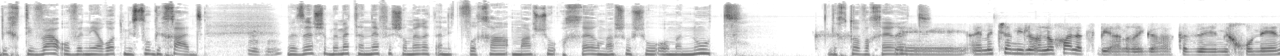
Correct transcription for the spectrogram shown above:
בכתיבה או בניירות מסוג אחד. Mm-hmm. וזה שבאמת הנפש אומרת, אני צריכה משהו אחר, משהו שהוא אומנות. לכתוב אחרת? אה, האמת שאני לא, לא יכולה להצביע על רגע כזה מכונן.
